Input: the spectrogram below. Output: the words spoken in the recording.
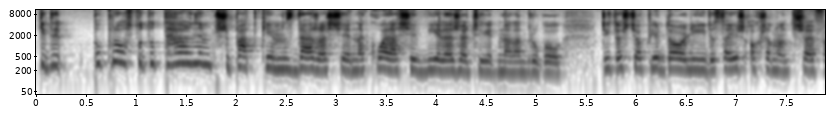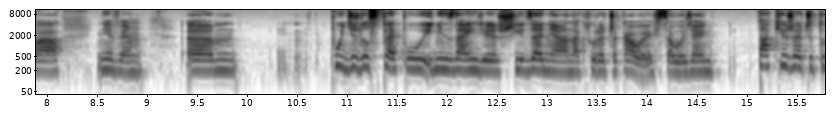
kiedy po prostu totalnym przypadkiem zdarza się, nakłada się wiele rzeczy jedna na drugą. Czyli ktoś cię opierdoli, dostajesz ochrzan od szefa, nie wiem, um, pójdziesz do sklepu i nie znajdziesz jedzenia, na które czekałeś cały dzień. Takie rzeczy, to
